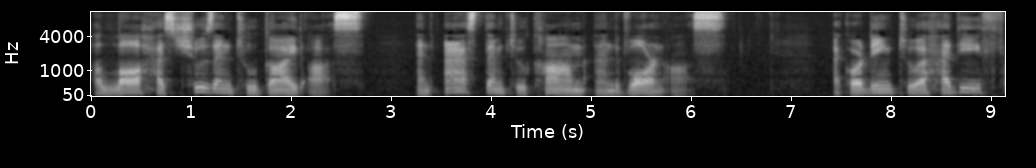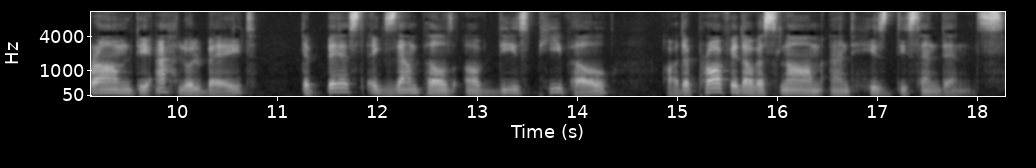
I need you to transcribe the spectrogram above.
Allah has chosen to guide us and asked them to come and warn us. According to a hadith from the Ahlul Bayt, the best examples of these people are the Prophet of Islam and his descendants.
